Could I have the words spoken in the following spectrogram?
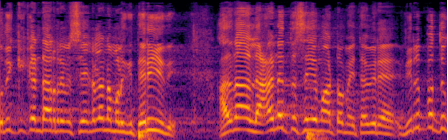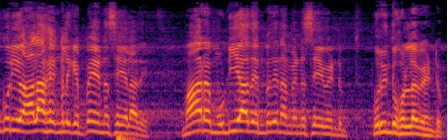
ஒதுக்கி கண்டாடுற விஷயங்கள்லாம் நம்மளுக்கு தெரியுது. அதனால் லக்னத்தை செய்ய மாட்டோமே தவிர விருப்பத்துக்குரிய ஆளாக எங்களுக்கு எப்ப என்ன செய்யலாது? மாற முடியாது என்பதை நாம் என்ன செய்ய வேண்டும்? புரிந்து கொள்ள வேண்டும்.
